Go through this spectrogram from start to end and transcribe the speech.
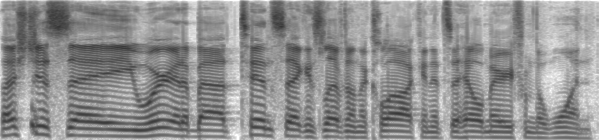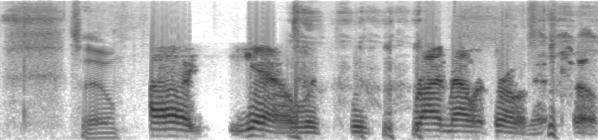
Let's just say we're at about ten seconds left on the clock, and it's a hail mary from the one. So, Uh, yeah, with, with Ryan Mallett throwing it. So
